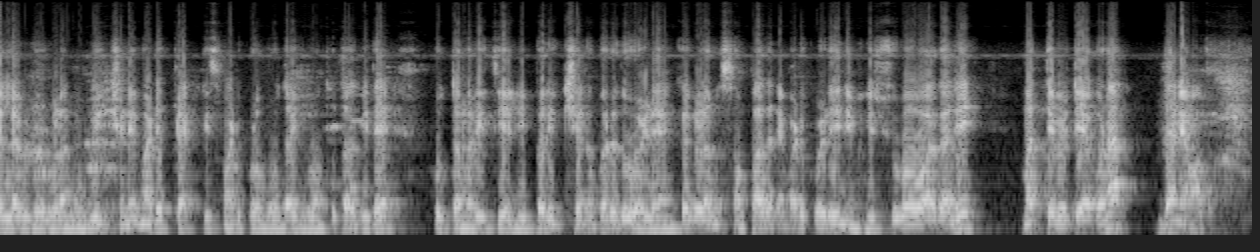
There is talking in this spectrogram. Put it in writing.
ಎಲ್ಲ ವಿಡಿಯೋಗಳನ್ನು ವೀಕ್ಷಣೆ ಮಾಡಿ ಪ್ರಾಕ್ಟೀಸ್ ಮಾಡಿಕೊಳ್ಳಬಹುದಾಗಿರುವಂತದ್ದಾಗಿದೆ. ಉತ್ತಮ ರೀತಿಯಲ್ಲಿ ಪರೀಕ್ಷೆಯನ್ನು ಬರೆದು ಒಳ್ಳೆಯ ಅಂಕಗಳನ್ನು ಸಂಪಾದನೆ ಮಾಡಿಕೊಳ್ಳಿ. ನಿಮಗೆ ಶುಭವಾಗಲಿ. ಮತ್ತೆ ಭೇಟಿಯಾಗೋಣ. ಧನ್ಯವಾದ.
